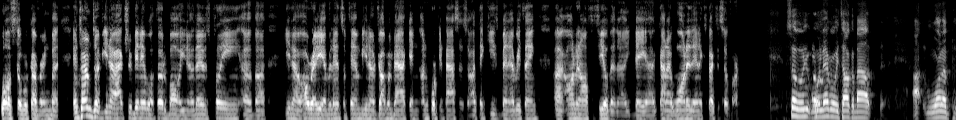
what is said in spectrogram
while still recovering. But in terms of, you know, actually being able to throw the ball, you know, there was plenty of, uh, you know, already evidence of him, you know, dropping back and uncorking passes. So I think he's been everything uh, on and off the field that uh, they uh, kind of wanted and expected so far. So whenever we talk about, I want to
